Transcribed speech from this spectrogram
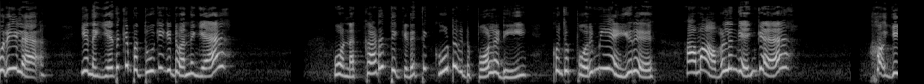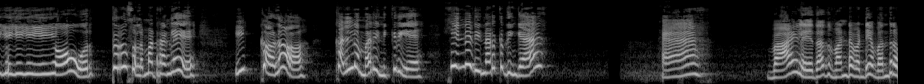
புரியல என்னை எதுக்கு இப்ப தூக்கிக்கிட்டு வந்தீங்க உன்னை கடத்தி கிடத்தி கூட்டுக்கிட்டு கொஞ்சம் பொறுமையா இரு. ஆமா அவளுங்க எங்க? ஐயோ ஒருத்தரும் சொல்ல மாட்டாங்களே இக்கடா கல்ல மாதிரி நிக்கிறியே. என்னடி நடக்குதுங்க வாயில ஏதாவது வண்ட வண்டியா வந்துட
